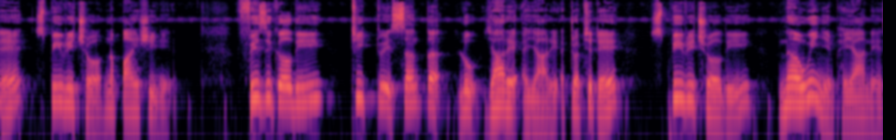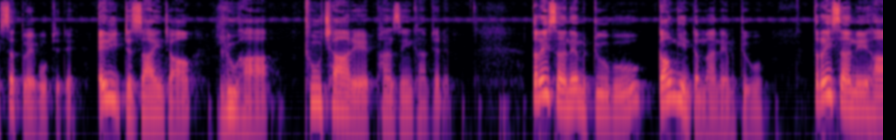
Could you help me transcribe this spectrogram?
နဲ့ spiritual နှစ်ပိုင်းရှိနေတယ်။ physical သည် ထိတွေ့စမ်းသပ်လို့ရတဲ့အရာတွေအတွက်ဖြစ်တယ်။ spiritual သည်နာဝိညာဉ်ဖျားနဲ့ဆက်သွယ်ဖို့ဖြစ်တယ်။အဲ့ဒီ design ကြောင့်လူဟာထူးခြားတဲ့ဖန်ဆင်းခံဖြစ်တယ်။တရိษံနဲ့မတူဘူးကောင်းကင်တမန်နဲ့မတူဘူး။တရိษံတွေဟာ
